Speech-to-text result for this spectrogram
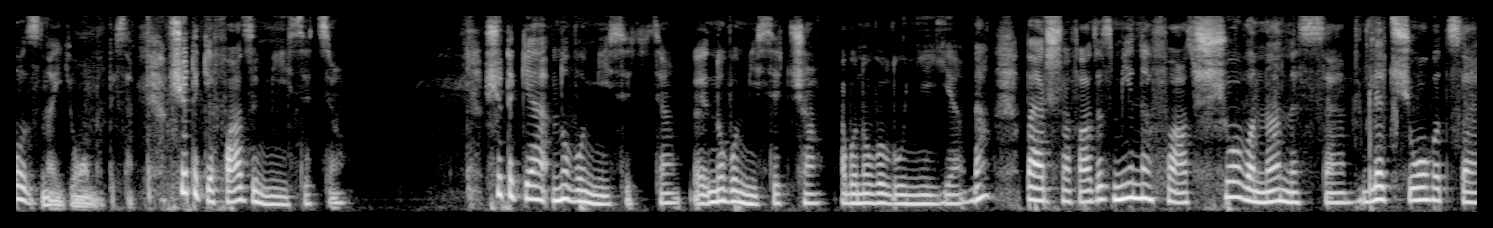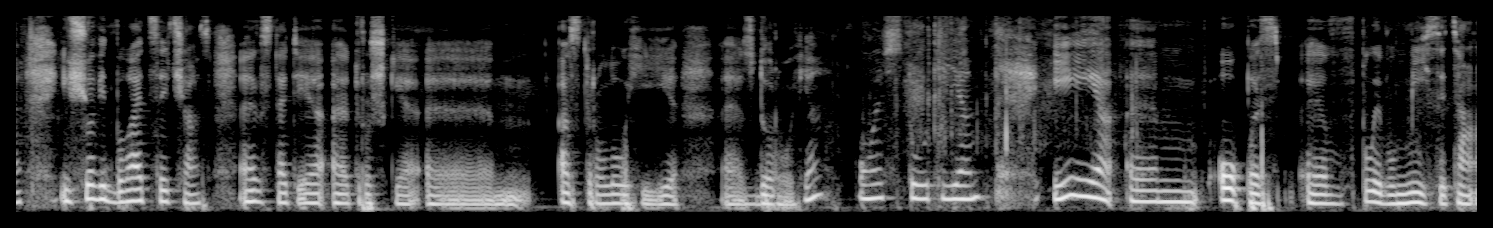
ознайомитися. Що таке фази місяця? Що таке новомісяця, е, новомісяча або новолуніє? Да? Перша фаза зміна фаз. Що вона несе? Для чого це? І що відбувається цей час? Е, Кстати, е, трошки е, астрології здоров'я. Ось тут є. І ем, опис е, впливу місяця,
